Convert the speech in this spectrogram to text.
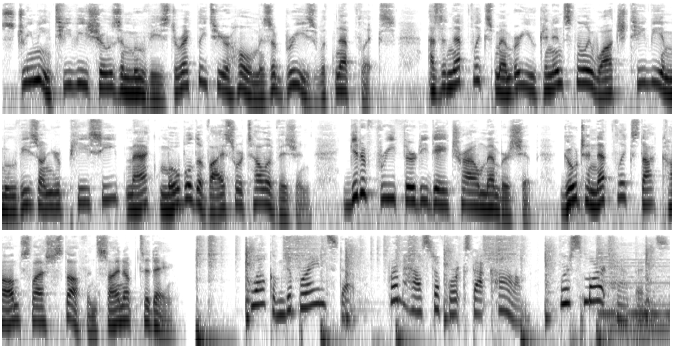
Streaming TV shows and movies directly to your home is a breeze with Netflix. As a Netflix member, you can instantly watch TV and movies on your PC, Mac, mobile device, or television. Get a free 30-day trial membership. Go to netflix.com slash stuff and sign up today. Welcome to Brain Stuff from HowStuffWorks.com, where smart happens.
